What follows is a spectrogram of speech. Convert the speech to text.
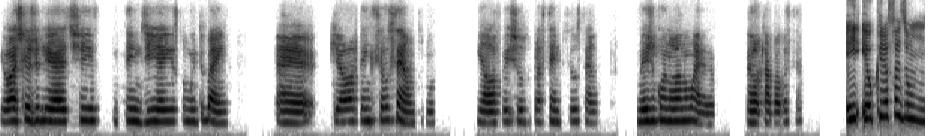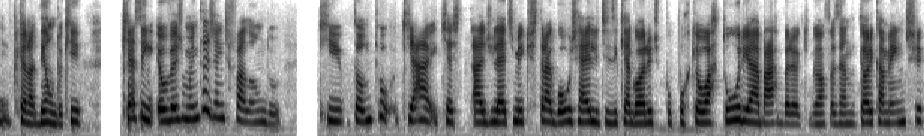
Eu acho que a Juliette entendia isso muito bem é, que ela tem que ser o centro. E ela fez tudo para sempre ser o centro. Mesmo quando ela não era. Ela acabava sendo. E eu queria fazer um pequeno adendo aqui. Que assim, eu vejo muita gente falando que tanto que, a, que a Juliette meio que estragou os realities e que agora, tipo, porque o Arthur e a Bárbara, que ganham fazendo, teoricamente,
